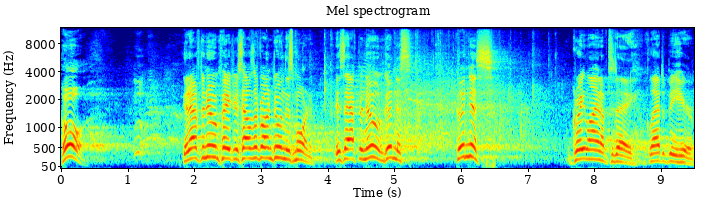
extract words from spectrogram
Oh, good afternoon, Patriots. How's everyone doing this morning? This afternoon, goodness, goodness. Great lineup today. Glad to be here.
